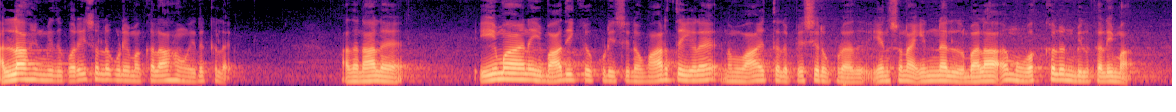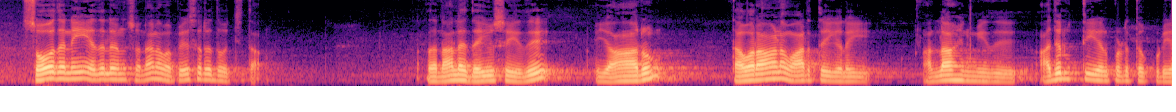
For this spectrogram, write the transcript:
அல்லாஹின் மீது குறை சொல்லக்கூடிய மக்களாக அவங்க இருக்கலை. அதனால் ஈமானை பாதிக்கக்கூடிய சில வார்த்தைகளை நம்ம வாயத்தில் பேசிடக்கூடாது. ஏன்னு சொன்னால் இன்னல் பலா முவக்கலுன் பில் கலிமா சோதனை எதுலன்னு சொன்னால் நம்ம பேசுகிறத வச்சு தான் அதனால் தயவுசெய்து யாரும் தவறான வார்த்தைகளை அல்லாஹின் மீது அதிருப்தி ஏற்படுத்தக்கூடிய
